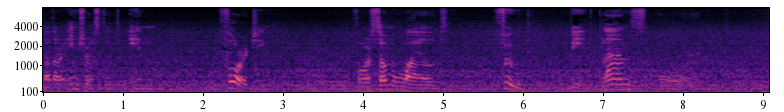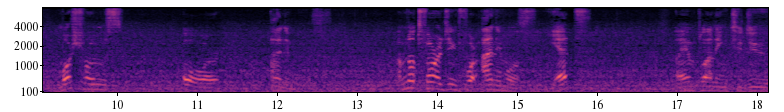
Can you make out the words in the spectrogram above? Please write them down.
that are interested in foraging for some wild food, be it plants or mushrooms or animals. I'm not foraging for animals yet I am planning to do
